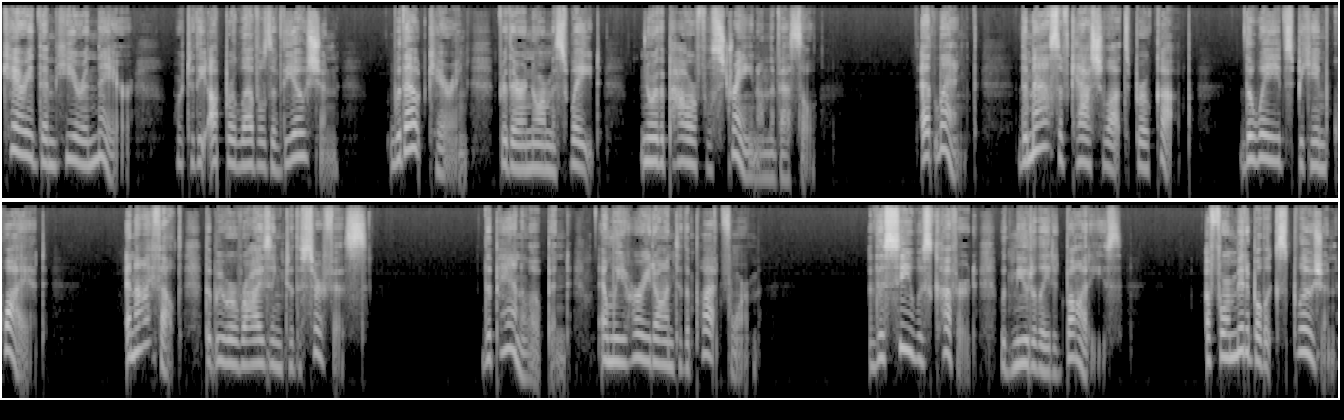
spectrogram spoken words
carried them here and there, or to the upper levels of the ocean, without caring for their enormous weight nor the powerful strain on the vessel. At length, the mass of cachalots broke up, the waves became quiet, and I felt that we were rising to the surface. The panel opened, and we hurried on to the platform. The sea was covered with mutilated bodies. A formidable explosion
